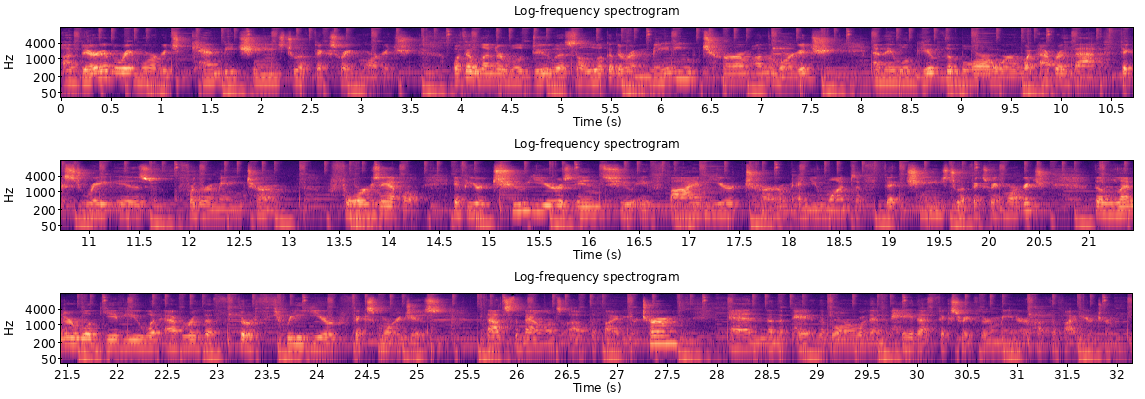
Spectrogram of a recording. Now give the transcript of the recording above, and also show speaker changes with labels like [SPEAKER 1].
[SPEAKER 1] a variable rate mortgage can be changed to a fixed rate mortgage. What the lender will do is they'll look at the remaining term on the mortgage and they will give the borrower whatever that fixed rate is for the remaining term. For example, if you're two years into a five year term and you want to fit change to a fixed rate mortgage, the lender will give you whatever the th three year fixed mortgage is. That's the balance of the five year term and then the, pay, the borrower will then pay that fixed rate for the remainder of the five-year term.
